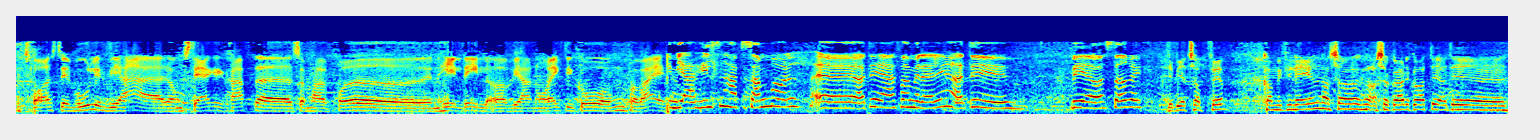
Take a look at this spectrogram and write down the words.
jeg tror også, det er muligt. Vi har nogle stærke kræfter, som har prøvet en hel del, og vi har nogle rigtig gode unge på vej. Jamen, jeg har hele tiden haft det samme mål, øh, og det er at få en medalje, og det vil jeg også stadigvæk. Det bliver top 5. Kom i finalen, og så, og så gør det godt der. Det,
